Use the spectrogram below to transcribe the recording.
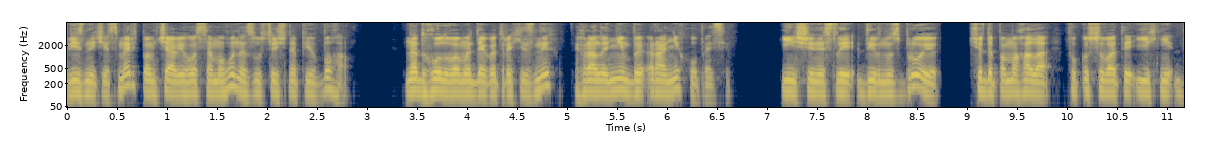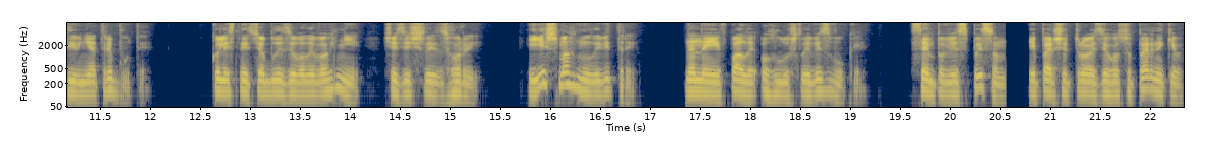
Візничий смерть помчав його самого назустріч напівбогам. Над головами декотрих із них грали німби ранніх образів. Інші несли дивну зброю, що допомагала фокусувати їхні дивні атрибути. Колісниці облизували вогні, що зійшли згори, її шмагнули вітри. На неї впали оглушливі звуки. Сем повів списом, і перші троє з його суперників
